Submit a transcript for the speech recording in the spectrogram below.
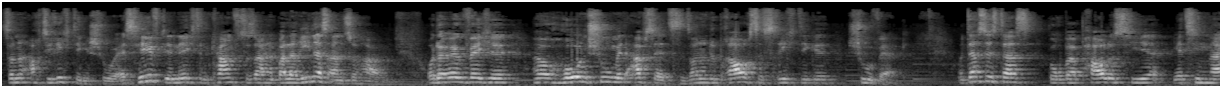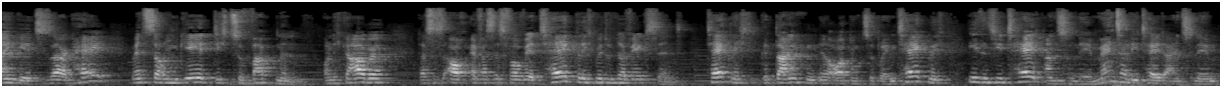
sondern auch die richtigen Schuhe. Es hilft dir nicht, im Kampf zu sein, Ballerinas anzuhaben oder irgendwelche äh, hohen Schuhe mit Absätzen, sondern du brauchst das richtige Schuhwerk. Und das ist das, worüber Paulus hier jetzt hineingeht, zu sagen, hey, wenn es darum geht, dich zu wappnen. Und ich glaube, dass es auch etwas ist, wo wir täglich mit unterwegs sind täglich Gedanken in Ordnung zu bringen, täglich Identität anzunehmen, Mentalität einzunehmen,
